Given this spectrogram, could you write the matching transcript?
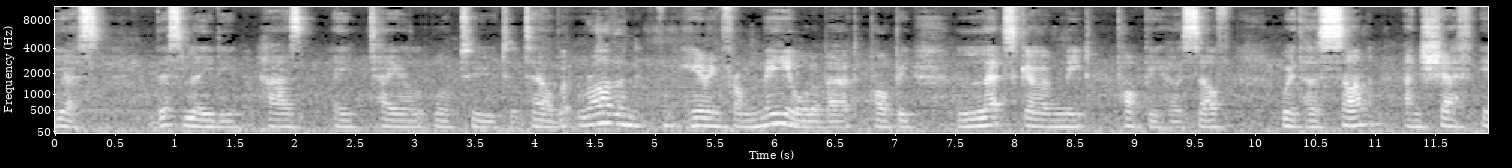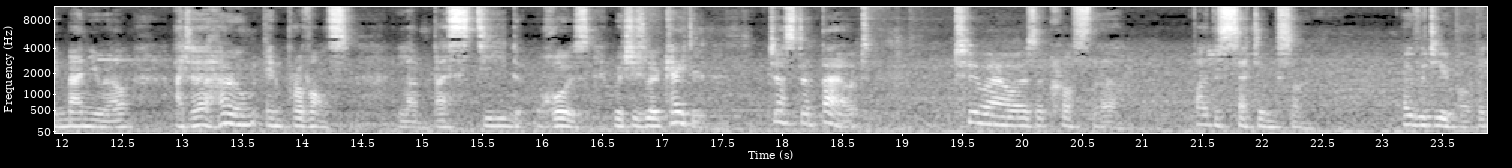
yes, this lady has a tale or two to tell. But rather than hearing from me all about Poppy, let's go and meet Poppy herself with her son and chef Emmanuel at her home in Provence, La Bastide Rose, which is located just about two hours across there by the setting sun. Over to you, Poppy.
